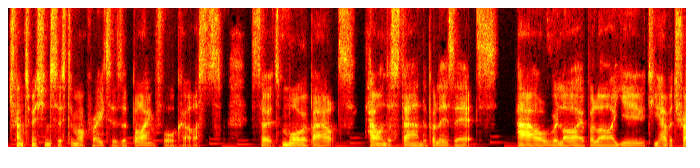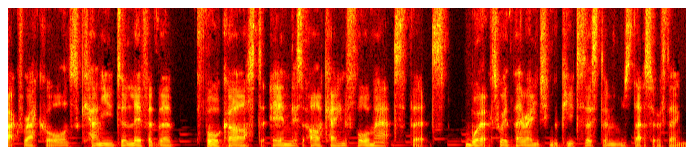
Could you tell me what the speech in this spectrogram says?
transmission system operators are buying forecasts. So it's more about how understandable is it? How reliable are you? Do you have a track record? Can you deliver the forecast in this arcane format that works with their ancient computer systems, that sort of thing.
